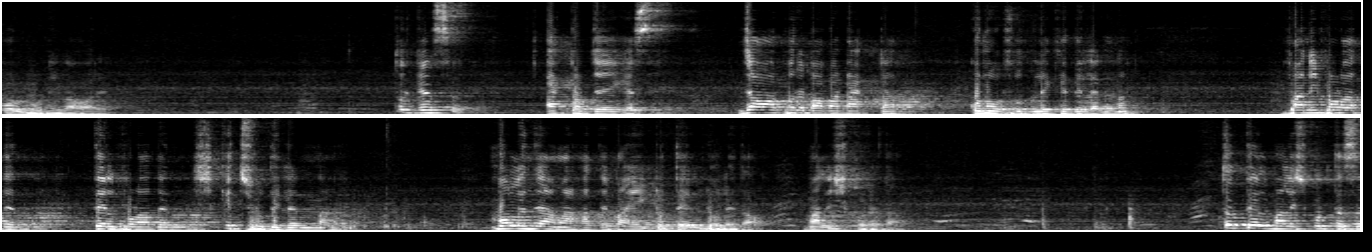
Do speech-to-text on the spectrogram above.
বলব নি বাবারে। তো গেছে, এক পর্যায়ে গেছে। যাওয়ার পরে বাবা ডাক্তার। কোনো ওষুধ লিখে দিলেন না। পানি পড়া দেন, তেল পড়া দেন, কিচ্ছু দিলেন না। বললেন যে, আমার হাতে পায়ে একটু তেল ঢলে দাও, মালিশ করে দাও। তো তেল মালিশ করতেছে,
